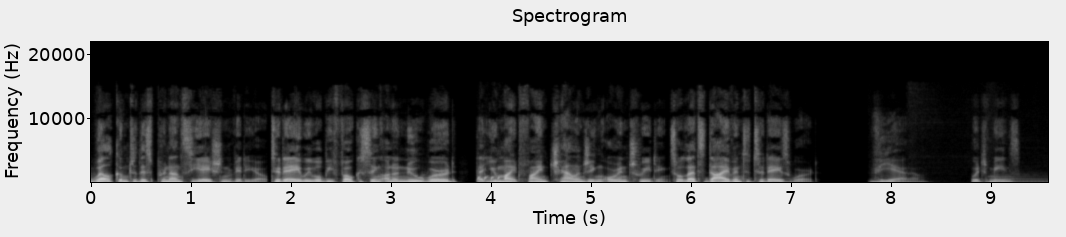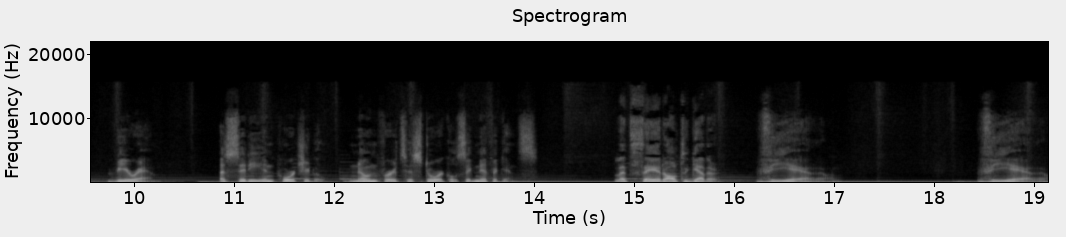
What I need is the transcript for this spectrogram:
Welcome to this pronunciation video. Today we will be focusing on a new word that you might find challenging or intriguing. So let's dive into today's word, Vieram. which means Viram, a city in Portugal known for its historical significance. let's say it all together. Vieram. Vieram.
